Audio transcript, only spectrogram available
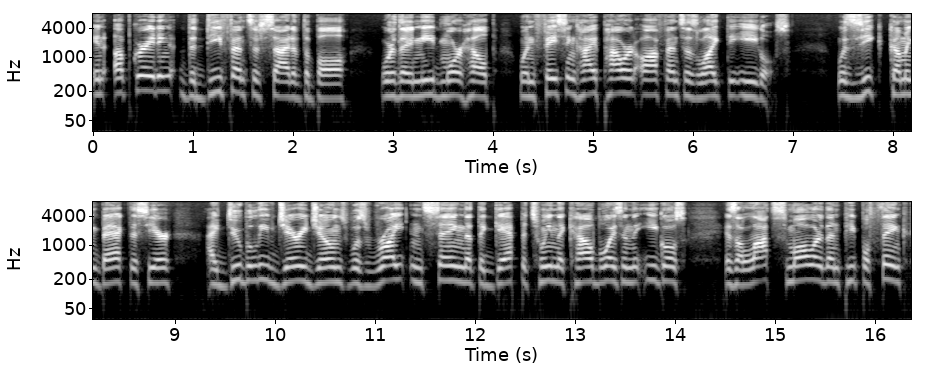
in upgrading the defensive side of the ball where they need more help when facing high powered offenses like the Eagles. With Zeke coming back this year, I do believe Jerry Jones was right in saying that the gap between the Cowboys and the Eagles is a lot smaller than people think,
